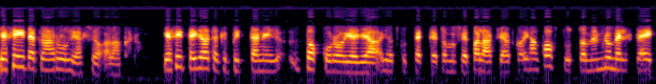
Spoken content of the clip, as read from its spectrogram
Ja siitä tämä ruljassa on alkanut. Ja sitten joitakin pitää niin pokkuroja ja jotkut tekee tuommoisia palatsia, jotka on ihan kohtuuttomia. Minun mielestä ei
